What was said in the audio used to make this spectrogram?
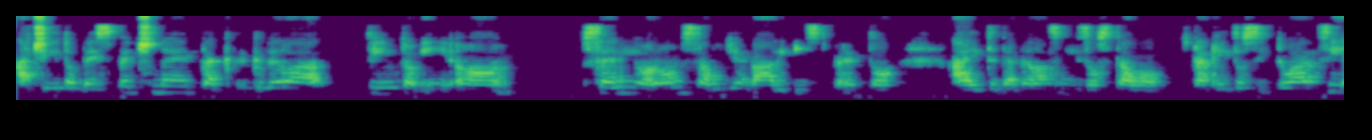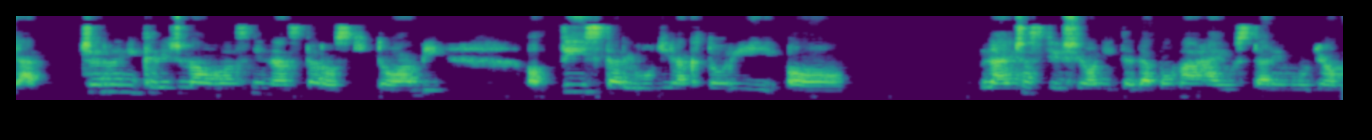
a či je to bezpečné, tak k veľa týmto uh, seniorom sa ľudia báli ísť, preto aj teda veľa z nich zostalo v takejto situácii a Červený kríž mal vlastne na starosti to, aby tí starí ľudia, ktorí najčastejšie oni teda pomáhajú starým ľuďom,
